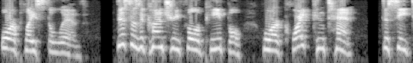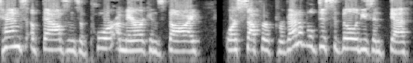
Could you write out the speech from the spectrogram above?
or a place to live. This is a country full of people who are quite content to see tens of thousands of poor Americans die or suffer preventable disabilities and death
